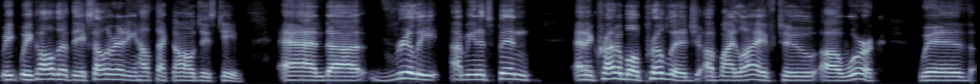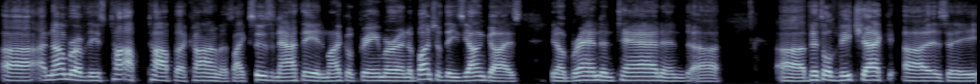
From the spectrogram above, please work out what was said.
we we called it the accelerating health technologies team, and uh, really, I mean, it's been an incredible privilege of my life to uh, work with uh, a number of these top top economists like Susan Athey and Michael Kremer and a bunch of these young guys. You know, Brandon Tan and uh, uh, Witold Wicek uh, is a,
